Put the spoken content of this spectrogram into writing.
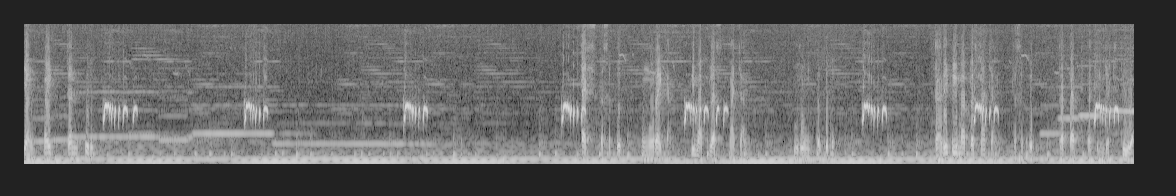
yang baik dan buruk. Menguraikan 15 macam burung perkutut. Dari ke-15 macam tersebut dapat dibagi menjadi dua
